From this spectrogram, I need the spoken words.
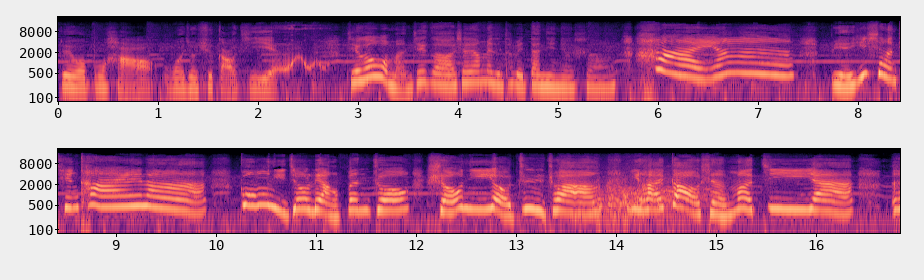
对我不好，我就去搞基。结果我们这个香香妹子特别淡定，就说：“海呀，别异想天开啦，攻你就两分钟，守你有痔疮，你还搞什么基呀？”嗯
